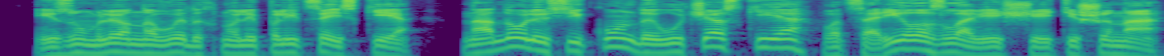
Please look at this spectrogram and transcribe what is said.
— изумленно выдохнули полицейские. На долю секунды в участке воцарила зловещая тишина.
